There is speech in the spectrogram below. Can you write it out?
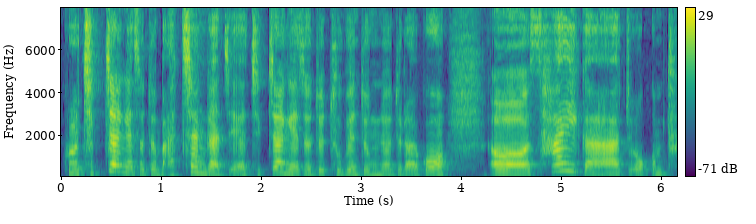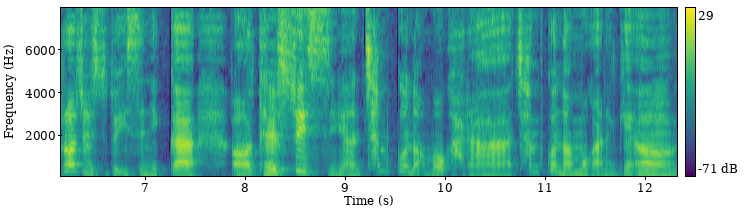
그리고 직장에서도 마찬가지예요. 직장에서도 두 분 동료들하고 어, 사이가 조금 틀어질 수 수도 있으니까 어, 될 수 있으면 참고 넘어가라. 참고 넘어가는 게 어,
